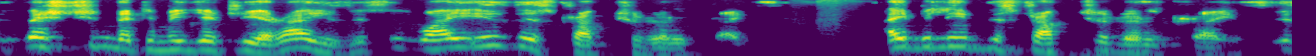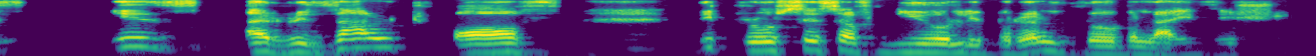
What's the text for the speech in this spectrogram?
The question that immediately arises is why is this structural crisis? I believe the structural crisis is a result of the process of neoliberal globalization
